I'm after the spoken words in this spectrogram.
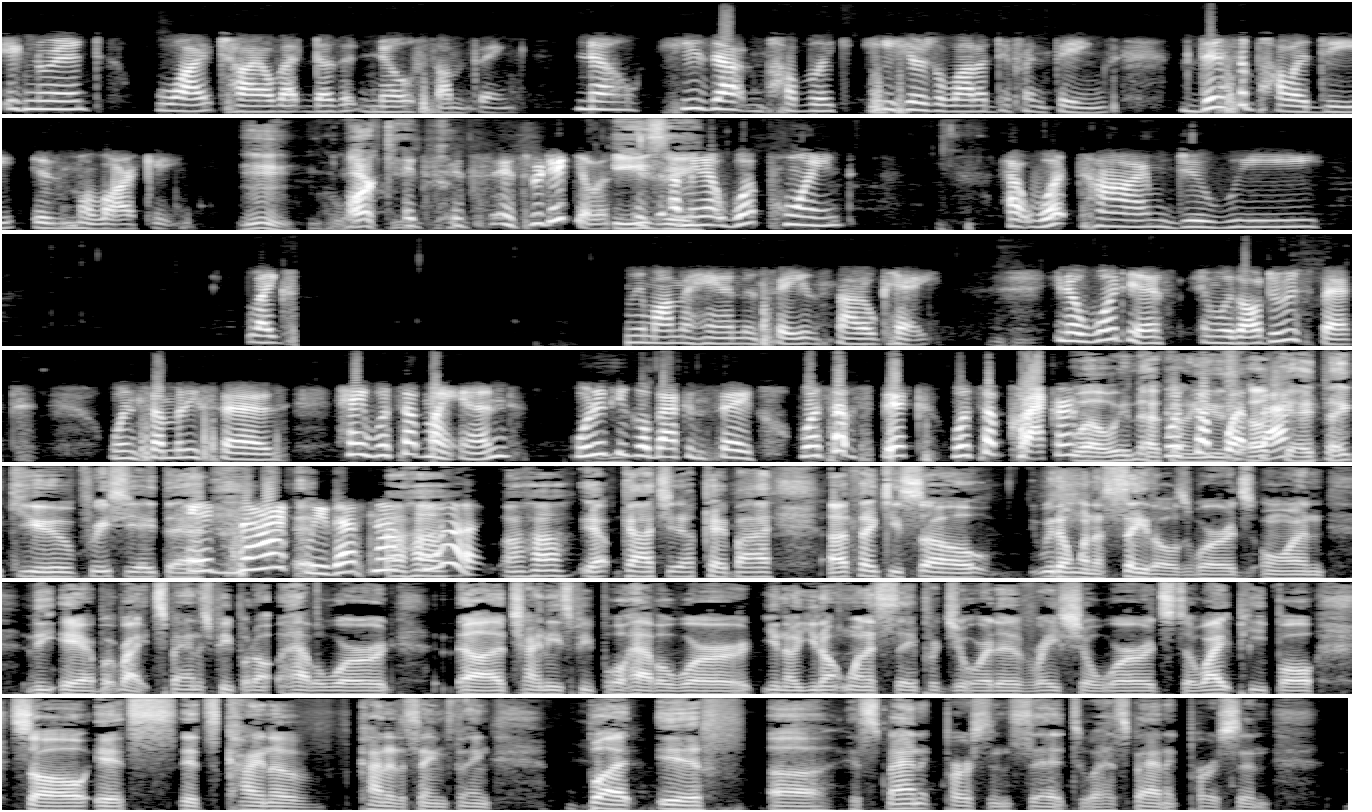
ignorant white child that doesn't know something. No, he's out in public. He hears a lot of different things. This apology is malarkey. Mm, malarkey. It's it's it's ridiculous. It's, I mean, at what point, at what time do we like him on the hand and say it's not okay? You know, what if, and with all due respect, when somebody says, "Hey, what's up, my end?" What if you go back and say, "What's up, Spick? What's up, Cracker?" Well, we're not going to use wetback? Okay, thank you. Appreciate that. Exactly. That's not uh-huh, good. Uh huh. Yep. Gotcha. Okay. Bye. Uh, thank you. So we don't want to say those words on the air, but right, Spanish people don't have a word. Uh, Chinese people have a word. You know, you don't want to say pejorative racial words to white people. So it's it's kind of kind of the same thing. But if a Hispanic person said to a Hispanic person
